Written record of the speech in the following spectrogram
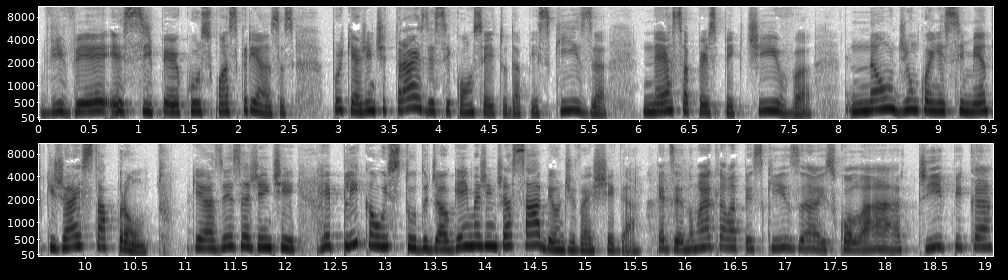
viver esse percurso com as crianças, porque a gente traz esse conceito da pesquisa nessa perspectiva não de um conhecimento que já está pronto porque às vezes a gente replica o estudo de alguém, mas a gente já sabe onde vai chegar. Quer dizer, não é aquela pesquisa escolar típica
